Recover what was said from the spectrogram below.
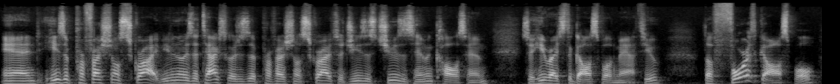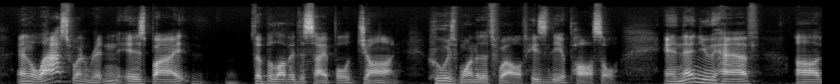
and he's a professional scribe. Even though he's a tax collector, he's a professional scribe. So Jesus chooses him and calls him. So he writes the gospel of Matthew. The fourth gospel and the last one written is by the beloved disciple John, who is one of the twelve. He's the apostle, and then you have uh,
